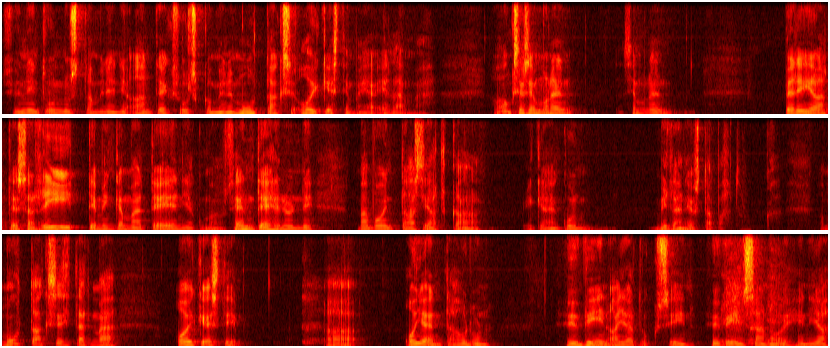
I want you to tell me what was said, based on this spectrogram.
synnin tunnustaminen ja anteeksi uskominen, muuttaako se oikeasti meidän elämää? Onko se semmoinen, semmoinen periaatteessa riitti, minkä mä teen, ja kun mä oon sen tehnyt, niin mä voin taas jatkaa ikään kuin mitään ei olisi tapahtunutkaan. Muuttaako se sitä, että mä oikeasti äh, ojentaudun hyviin ajatuksiin, hyviin sanoihin ja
